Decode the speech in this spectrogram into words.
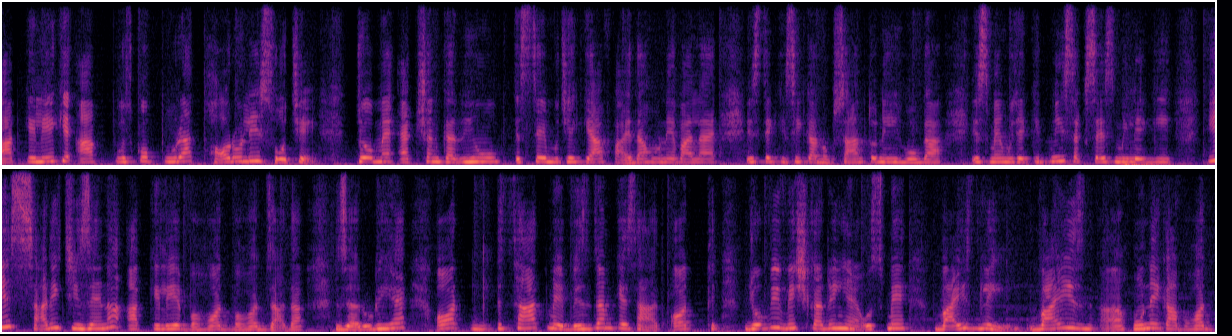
आपके लिए कि आप उसको पूरा थॉरली सोचें। जो मैं एक्शन कर रही हूँ, इससे मुझे क्या फ़ायदा होने वाला है? इससे किसी का नुकसान तो नहीं होगा? इसमें मुझे कितनी सक्सेस मिलेगी? ये सारी चीज़ें ना आपके लिए बहुत बहुत ज़्यादा ज़रूरी है। और साथ में विजडम के साथ और जो भी विश कर रही हैं, उसमें वाइजली वाइज होने का बहुत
